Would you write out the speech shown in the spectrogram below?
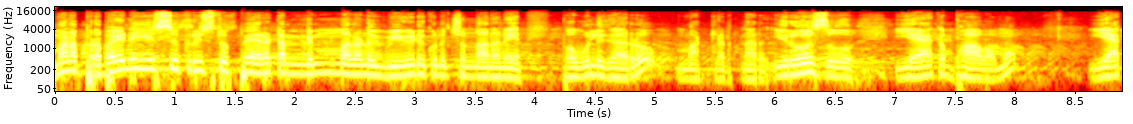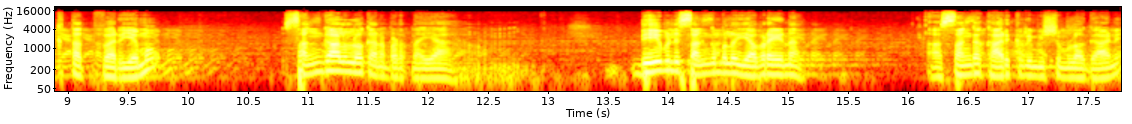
మన ప్రభైన యేసుక్రీస్తు పేరట మిమ్మలను వేడుకునిచున్నానని పౌలు గారు మాట్లాడుతున్నారు. ఈరోజు ఏకభావము ఏకతత్పర్యము సంఘాలలో కనపడుతున్నాయా? దేవుని సంఘంలో ఎవరైనా ఆ సంఘ కార్యక్రమం విషయంలో కానీ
